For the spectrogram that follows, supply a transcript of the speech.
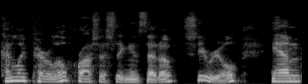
kind of like parallel processing instead of serial. And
